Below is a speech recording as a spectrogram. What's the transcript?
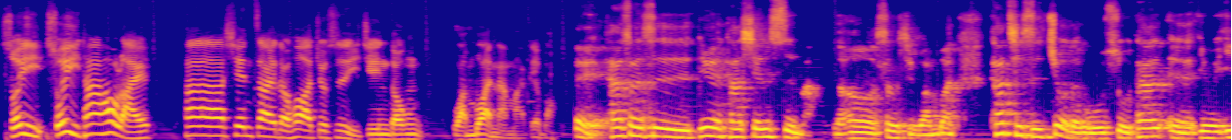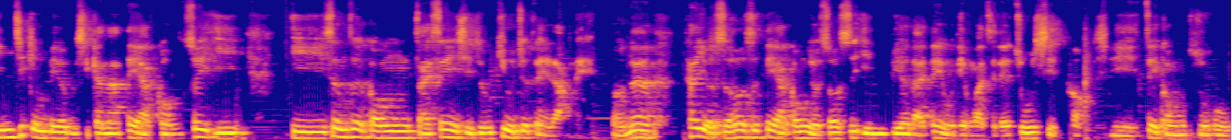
所以所以他后来他现在的话就是已经都玩完了嘛，对吧？对他算是，因为他先是嘛，然后圣喜玩玩，他其实救人无数。他呃，因为因这间庙不是跟他对阿公，所以以以圣这公在生意时就救就这人的哦。那他有时候是对阿公，有时候是因庙来对有另外一个主神哦，是这公师傅。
